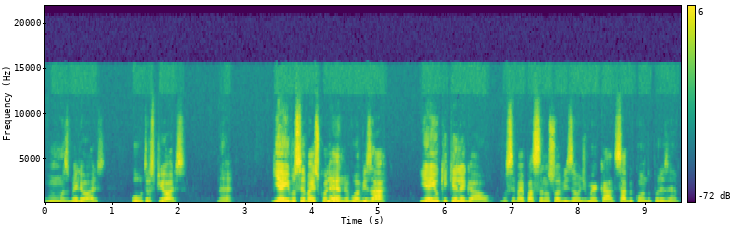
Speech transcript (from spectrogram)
Umas melhores, outras piores, né? E aí você vai escolhendo, eu vou avisar. E aí, o que que é legal? Você vai passando a sua visão de mercado. Sabe quando, por exemplo,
